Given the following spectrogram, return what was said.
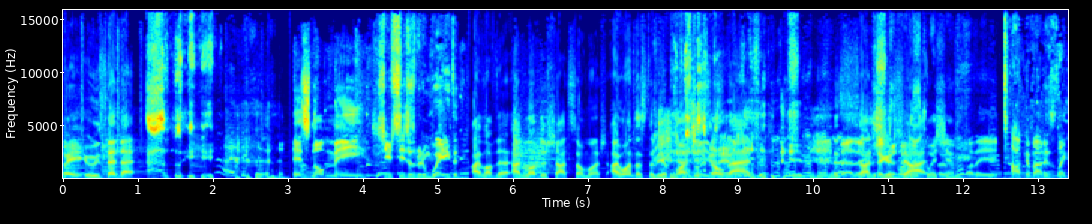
Wait, who said that? Natalie. It's not me. She, she's just been waiting to. I love that. I love this shot so much. I want this to be a plushie so bad. It's such a good shot. Squish him. Funny. talk about his like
